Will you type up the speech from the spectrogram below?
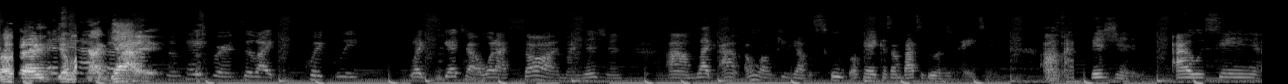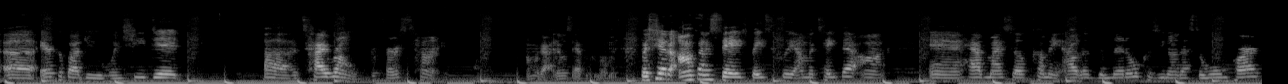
Okay. And You're like, I gotta got it. Some paper to like quickly like sketch out what I saw in my vision. Um, like I, oh, I'll give y'all the scoop, okay? Because I'm about to do a new painting. Um, I vision. I was seeing uh, Erykah Badu when she did uh, Tyrone for the first time. Oh my god, it was an epic moment. But she had an ankh on the stage. Basically, I'm gonna take that ankh and have myself coming out of the middle because you know that's the womb part.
